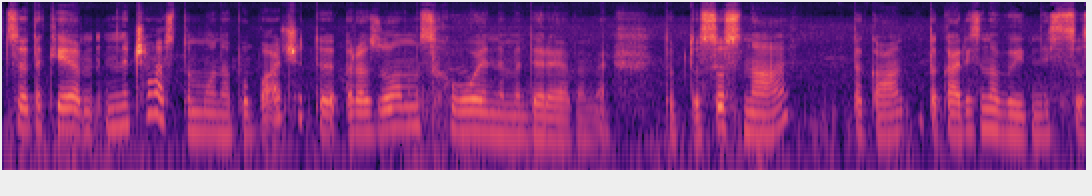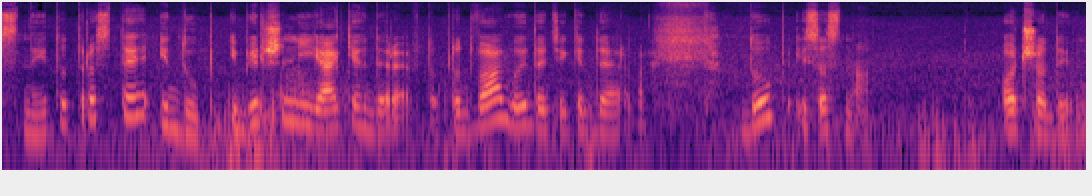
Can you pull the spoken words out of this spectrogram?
Це таке не часто можна побачити разом з хвойними деревами. Тобто сосна, така, така різновидність сосни тут росте, і дуб, і більше ніяких дерев. Тобто два види тільки дерева. Дуб і сосна. От що дивно.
